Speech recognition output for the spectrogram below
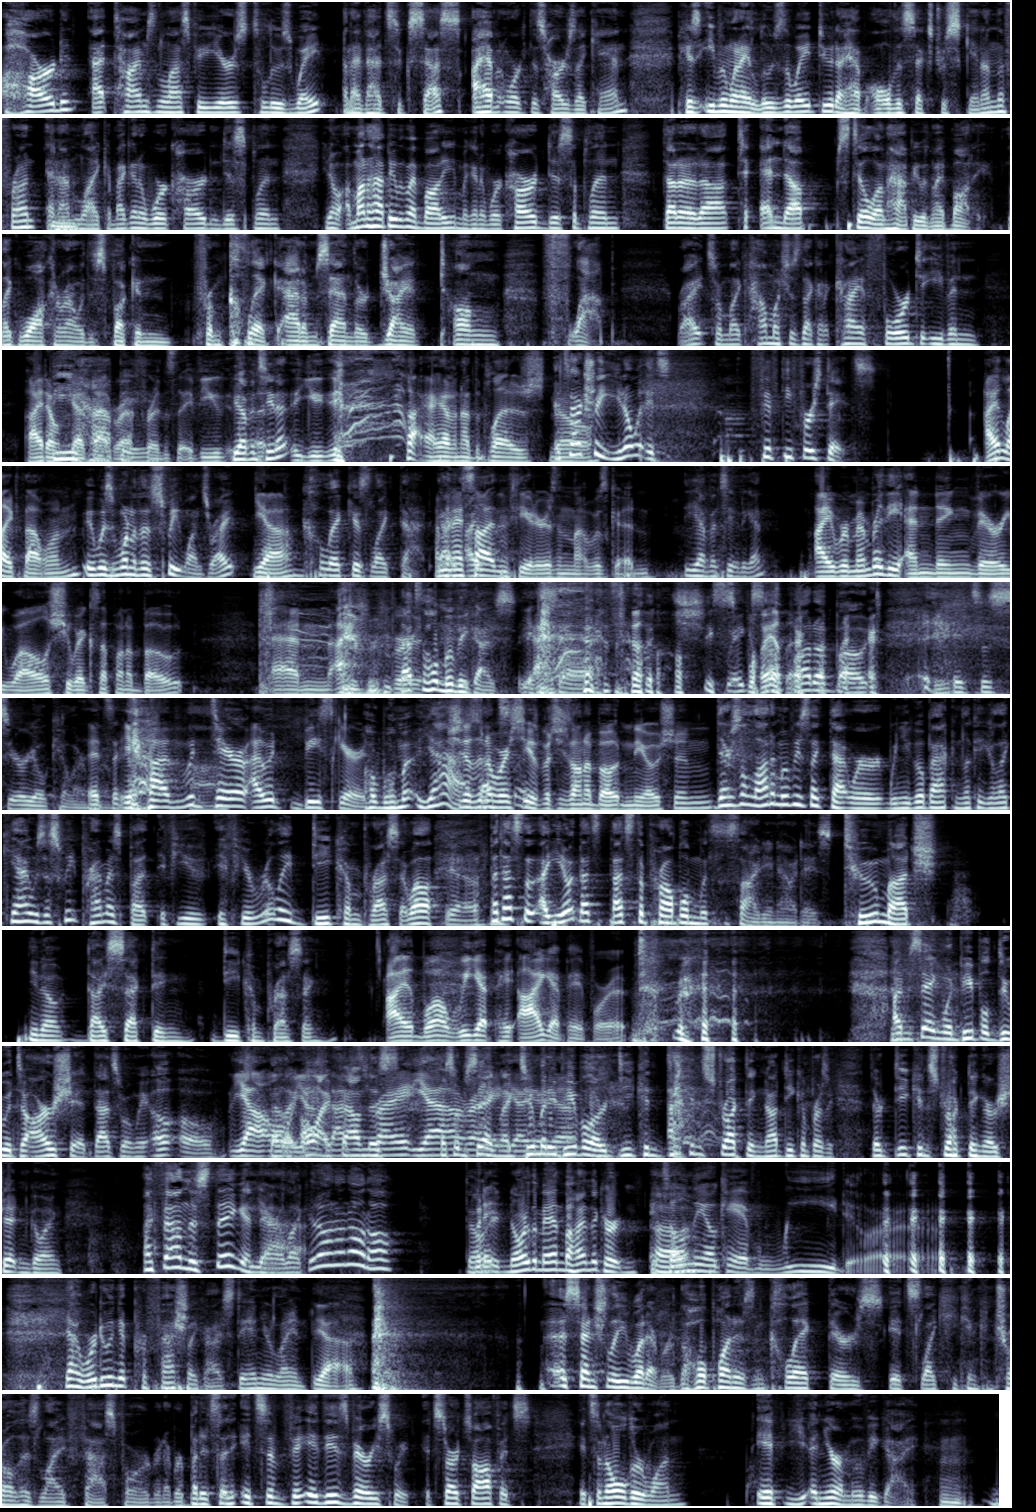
hard at times in the last few years to lose weight and I've had success. I haven't worked as hard as I can because even when I lose the weight, dude, I have all this extra skin on the front and I'm mm. like, am I going to work hard and discipline? You know, I'm unhappy with my body. Am I going to work hard, discipline, da da da, to end up still unhappy with my body? Like walking around with this fucking from Click Adam Sandler giant tongue flap, right? So I'm like, how much is that going to, can I afford to even I don't get happy? that reference. If you You haven't seen it? you, I haven't had the pleasure. It's actually, you know what? It's Fifty First Dates. I liked that one. It was one of the sweet ones, right? Yeah. Click is like that. I mean, I, saw it in theaters and that was good. You haven't seen it again? I remember the ending very well. She wakes up on a boat, and I remember That's the whole movie, guys. Yeah. Uh, So, she wakes up on a boat. It's a serial killer. It's movie. yeah. I would terror. I would be scared. a woman. Yeah, she doesn't know where that's she is, but she's on a boat in the ocean. There's a lot of movies like that where when you go back and look at, it, you're like, yeah, it was a sweet premise, but if you if you really decompress it, well, Yeah. But that's the you know that's that's the problem with society nowadays. Too much, you know, dissecting, decompressing. I well, we get paid. I get paid for it. I'm saying when people do it to our shit, that's when we, uh oh. Yeah, oh, like, yeah, I that's found this. right. Yeah, that's what I'm saying. Like, Yeah, too yeah, many yeah. people are decon- deconstructing, not decompressing. They're deconstructing our shit and going, I found this thing in there. Like, no, no, no, no. Don't it- ignore the man behind the curtain. It's Uh, only okay if we do it. yeah, we're doing it professionally, guys. Stay in your lane. yeah. Essentially, whatever. The whole point is in click. There's, it's like he can control his life, fast forward, whatever. But it's a, it's a, it is very sweet. It starts off. It's, it's an older one. If you, and you're a movie guy,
